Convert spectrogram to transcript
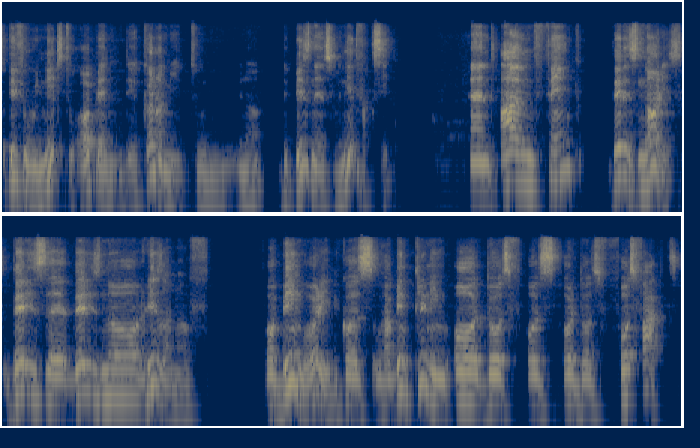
so if we need to open the economy to, you know, the business, we need vaccine. And I think there is no risk. There is, uh, there is no reason of, of being worried because we have been cleaning all those, all, all those false facts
